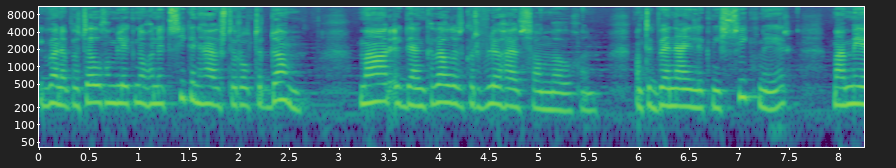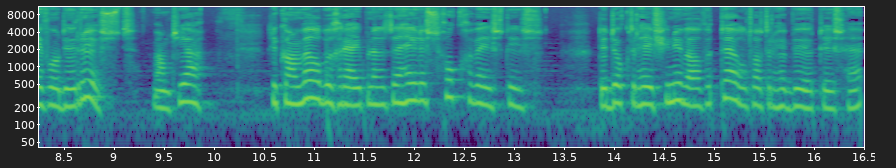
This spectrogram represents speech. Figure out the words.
ik ben op het ogenblik nog in het ziekenhuis te Rotterdam. Maar ik denk wel dat ik er vlug uit zal mogen. Want ik ben eindelijk niet ziek meer, maar meer voor de rust. Want ja, je kan wel begrijpen dat het een hele schok geweest is. De dokter heeft je nu wel verteld wat er gebeurd is, hè?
